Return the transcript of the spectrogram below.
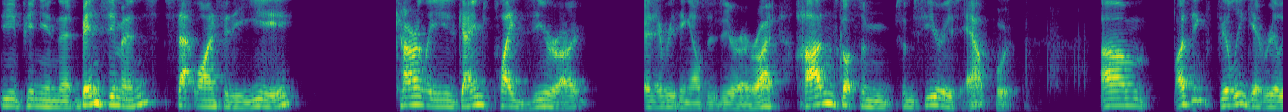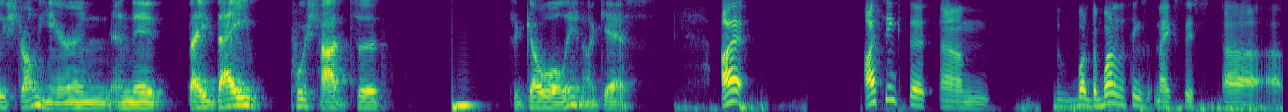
the opinion that Ben Simmons' stat line for the year currently is games played zero and everything else is zero, right? Harden's got some some serious output. Um, I think Philly get really strong here and and they they they pushed hard to to go all in, I guess. I I think that um, the, what the, one of the things that makes this uh,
